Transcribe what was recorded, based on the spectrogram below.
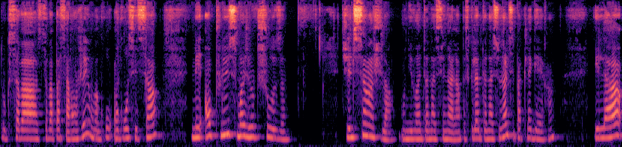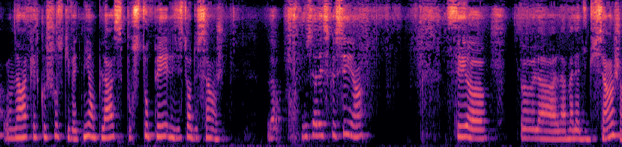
Donc ça va ça va pas s'arranger, en gros, en gros c'est ça. Mais en plus, moi j'ai autre chose. J'ai le singe là, au niveau international, hein, parce que l'international, c'est pas que la guerre. Hein. Et là, on a quelque chose qui va être mis en place pour stopper les histoires de singes. Alors, vous savez ce que c'est, hein? C'est euh, euh, la, maladie du singe.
